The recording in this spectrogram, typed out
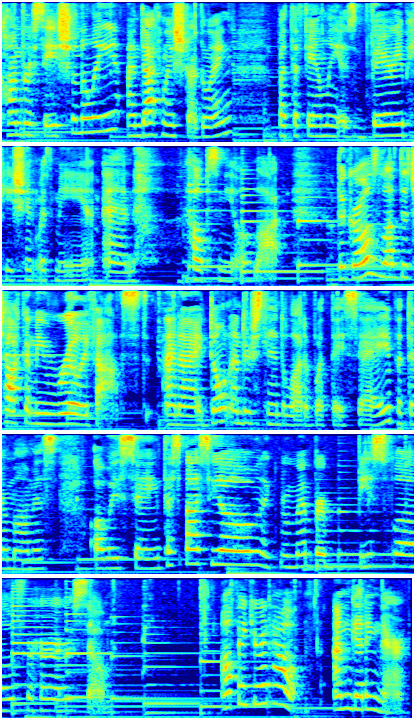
conversationally, I'm definitely struggling, but the family is very patient with me and helps me a lot. The girls love to talk at me really fast, and I don't understand a lot of what they say, but their mom is always saying despacio, like remember be slow for her. So, I'll figure it out. I'm getting there.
